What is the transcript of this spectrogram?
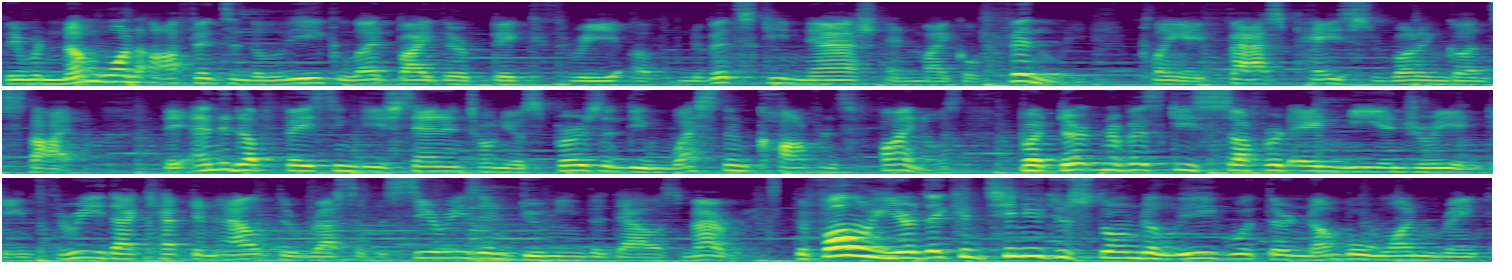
They were number one offense in the league, led by their big three of Nowitzki, Nash, and Michael Finley, playing a fast-paced run-and-gun style. They ended up facing the San Antonio Spurs in the Western Conference Finals, but Dirk Nowitzki suffered a knee injury in Game 3 that kept him out the rest of the series and dooming the Dallas Mavericks. The following year, they continued to storm the league with their number one ranked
